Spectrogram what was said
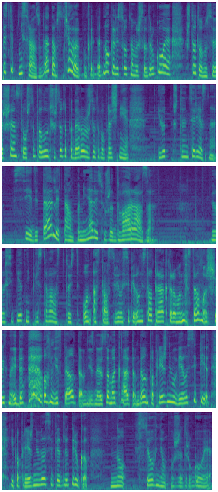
Постепенно, не сразу, да, там сначала одно колесо, там вышло другое, что-то он усовершенствовал, что-то лучше, что-то подороже, что-то попрочнее. И вот что интересно, все детали там поменялись уже два раза. Велосипед не переставал, то есть он остался велосипед, он не стал трактором, он не стал машиной, да, он не стал там, не знаю, самокатом, да, он по-прежнему велосипед и по-прежнему велосипед для трюков, но все в нем уже другое,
